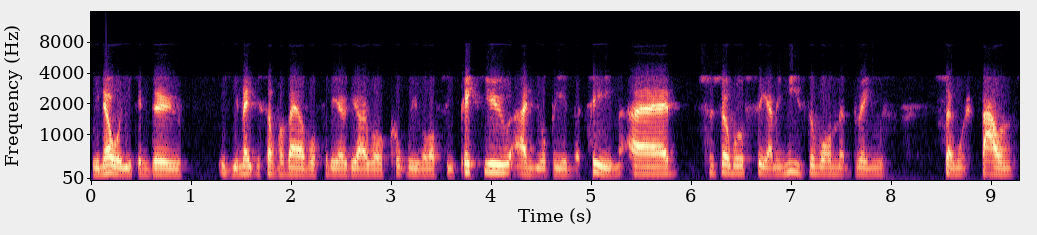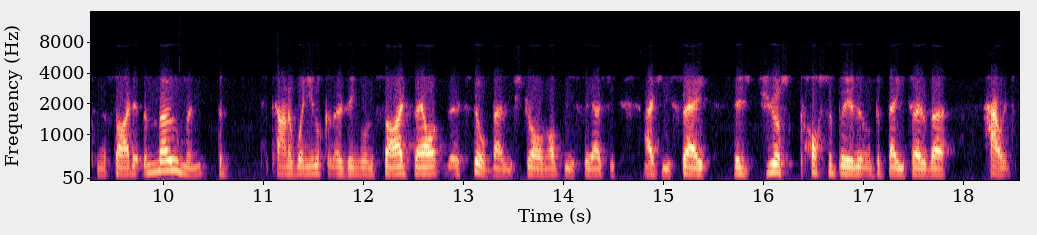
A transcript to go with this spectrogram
We know what you can do. If you make yourself available for the ODI World Cup, we will obviously pick you and you'll be in the team. Uh, so, so we'll see. I mean, he's the one that brings so much balance to the side. At the moment, the kind of when you look at those England sides, they are they're still very strong. Obviously, as you as you say, there's just possibly a little debate over how it's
